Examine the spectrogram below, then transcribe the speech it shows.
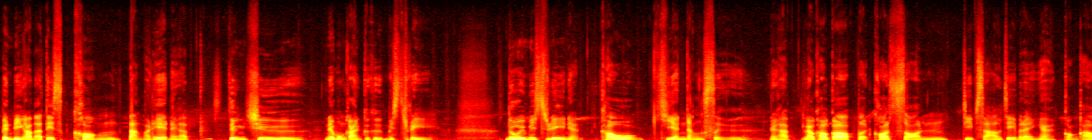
เป็น pick up artist ของต่างประเทศนะครับ ซึ่งชื่อในวงการก็คือ Mystery โดย Mystery เนี่ยเขาเขียนหนังสือนะครับ แล้วเขาก็เปิดคอร์สสอนจีบสาวจีบอะไรอย่างเงี้ยของเขา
